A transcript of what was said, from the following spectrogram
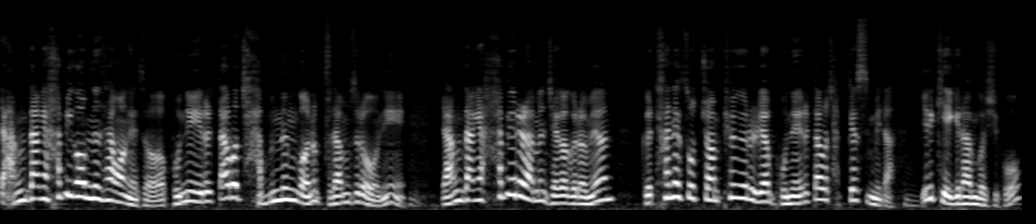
양당의 합의가 없는 상황에서 본회의를 따로 잡는 거는 부담스러우니 양당의 합의를 하면 제가 그러면 그 탄핵소추안 표결을 위한 본회의를 따로 잡겠습니다. 이렇게 얘기를 한 것이고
